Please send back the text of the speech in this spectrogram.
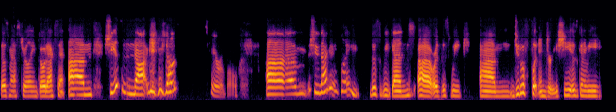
was my Australian goat accent. Um, she is not getting that was terrible. Um, she's not getting played this weekend uh, or this week um, due to a foot injury. She is going to be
